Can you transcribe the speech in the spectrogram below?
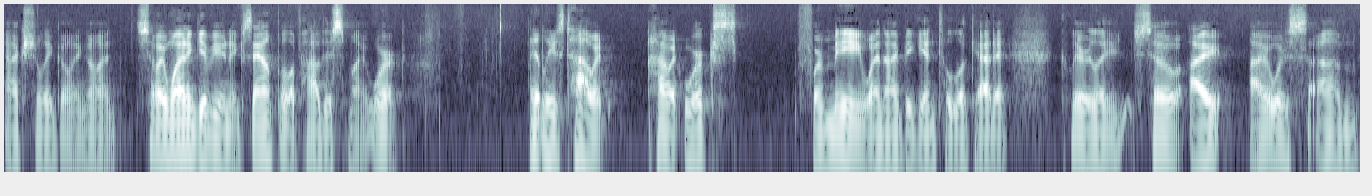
actually going on. So, I want to give you an example of how this might work, at least how it how it works for me when I begin to look at it clearly. So I I was um,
